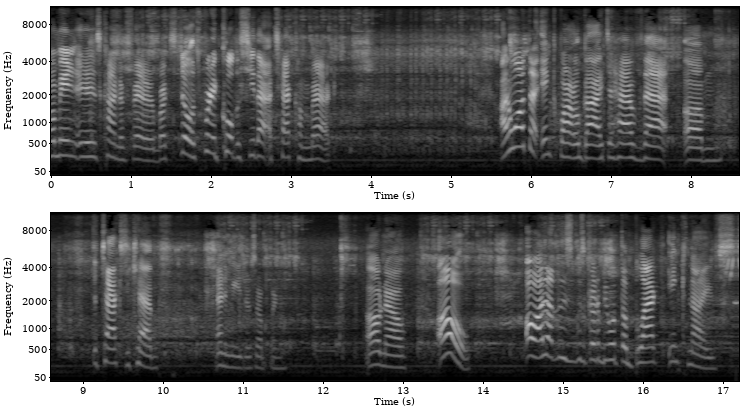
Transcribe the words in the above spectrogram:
I mean, it is kind of fair, but still, it's pretty cool to see that attack come back. I want that ink bottle guy to have that, um, the taxi cab enemies or something. Oh, no. Oh! Oh, I thought this was gonna be with the black ink knives.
